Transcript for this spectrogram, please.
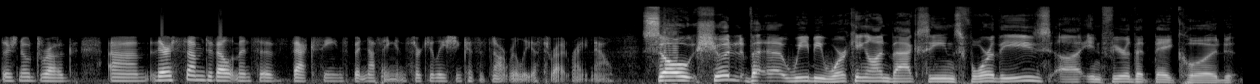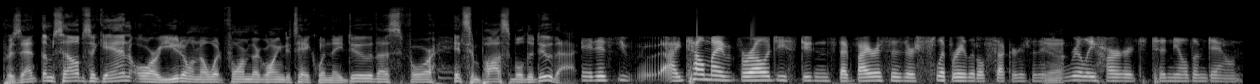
There's no drug. Um, are some developments of vaccines, but nothing in circulation because it's not really a threat right now. So, should uh, we be working on vaccines for these uh, in fear that they could present themselves again, or you don't know what form they're going to take when they do? Thus, for it's impossible to do that. It is. I tell my virology students that viruses are slippery little suckers, and it's really hard to nail them down.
